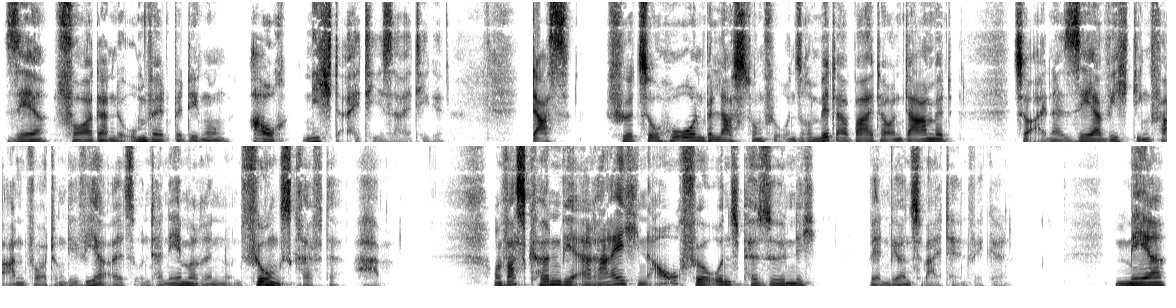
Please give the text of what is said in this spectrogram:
sehr fordernde Umweltbedingungen, auch nicht IT-seitige. Das führt zu hohen Belastungen für unsere Mitarbeiter und damit zu einer sehr wichtigen Verantwortung, die wir als Unternehmerinnen und Führungskräfte haben. Und was können wir erreichen, auch für uns persönlich, wenn wir uns weiterentwickeln? Mehr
